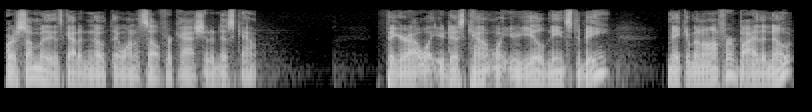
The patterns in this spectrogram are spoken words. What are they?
or somebody that's got a note they want to sell for cash at a discount. Figure out what your discount, what your yield needs to be. Make them an offer, buy the note,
